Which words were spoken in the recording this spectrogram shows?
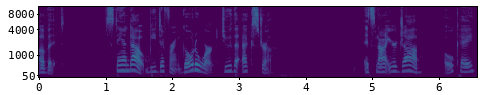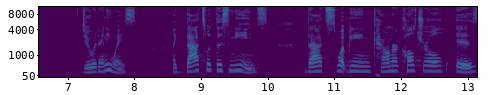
of it. Stand out, be different, go to work, do the extra. It's not your job. Okay, do it anyways. Like, that's what this means. That's what being countercultural is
